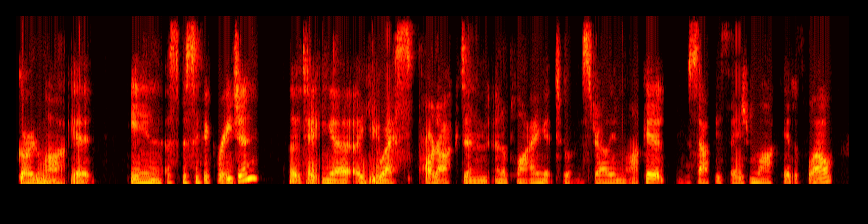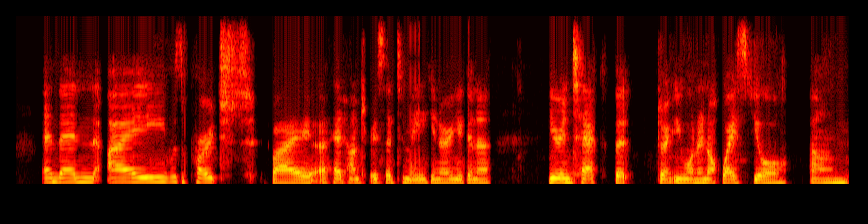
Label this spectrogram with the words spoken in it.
go to market in a specific region. So taking a, a US product and, and applying it to an Australian market, Southeast Asian market as well. And then I was approached by a headhunter who said to me, you know, you're gonna you're in tech, but don't you want to not waste your um,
